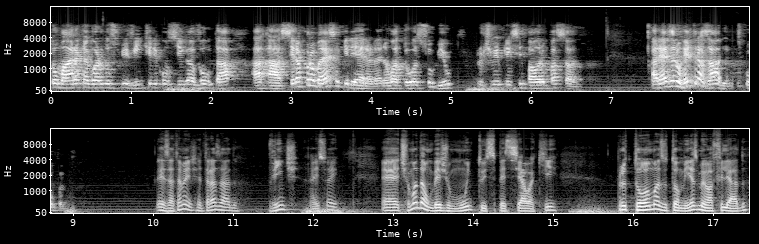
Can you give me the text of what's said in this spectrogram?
Tomara que agora no Sub-20 ele consiga voltar a, a, ser a promessa que ele era, né? Não à toa subiu para o time principal ano passado. Aliás, era o retrasado, desculpa. Exatamente, retrasado. 20, é isso aí. É, deixa eu mandar um beijo muito especial aqui pro Thomas, o Tominhas, meu afilhado,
